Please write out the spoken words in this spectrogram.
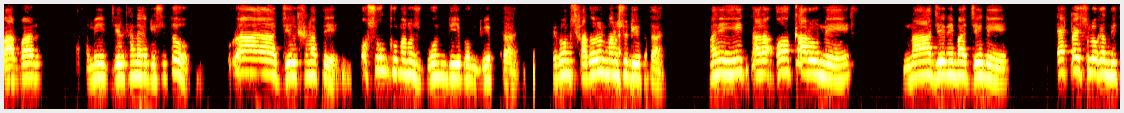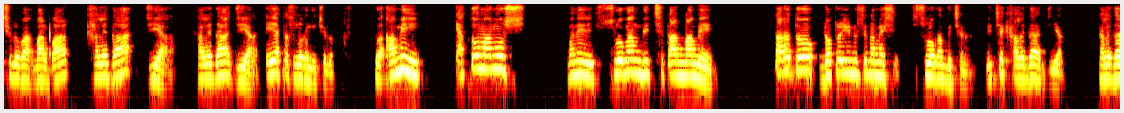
বারবার আমি জেলখানায় গেছি তো, পুরা জেলখানাতে অসংখ্য মানুষ বন্দি এবং গ্রেপ্তার এবং সাধারণ মানুষও গ্রেপ্তার। মানে তারা অকারণে না জেনে বা জেনে একটাই স্লোগান দিচ্ছিল বারবার, খালেদা জিয়া খালেদা জিয়া, এই একটা স্লোগান দিচ্ছিল। তো আমি এত মানুষ মানে স্লোগান দিচ্ছে তার নামে, তারা তো ডক্টর ইউনুসের নামে স্লোগান দিচ্ছে না, দিচ্ছে খালেদা জিয়া খালেদা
